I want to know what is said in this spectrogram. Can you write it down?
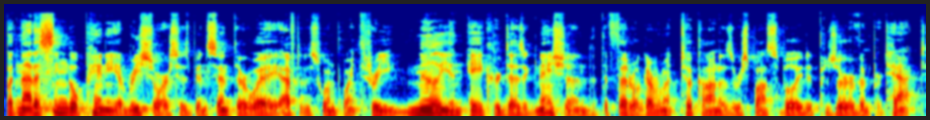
But not a single penny of resource has been sent their way after this 1.3 million acre designation that the federal government took on as a responsibility to preserve and protect.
